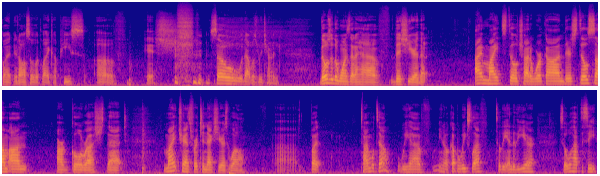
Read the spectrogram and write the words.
but it also looked like a piece of ish. so that was returned. Those are the ones that I have this year that I might still try to work on. There's still some on our goal rush that might transfer to next year as well. Uh, but time will tell. We have, you know, a couple weeks left till the end of the year. So we'll have to see.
